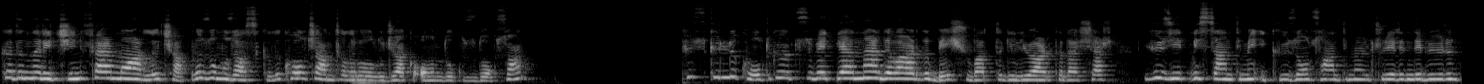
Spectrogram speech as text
Kadınlar için fermuarlı çapraz omuz askılı kol çantaları olacak 19.90. Püsküllü koltuk örtüsü bekleyenler de vardı. 5 Şubat'ta geliyor arkadaşlar. 170 santime 210 santim ölçülerinde bir ürün.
